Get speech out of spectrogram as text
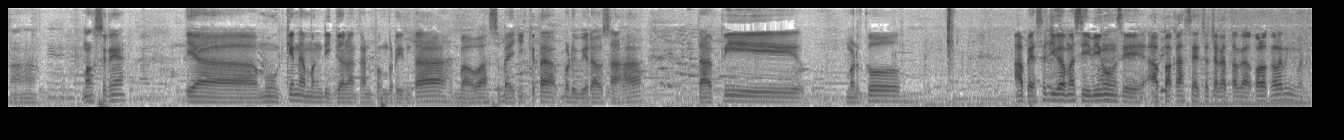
Aha. maksudnya ya mungkin emang digalakkan pemerintah bahwa sebaiknya kita berwirausaha tapi menurutku apa ya saya juga masih bingung sih apakah saya cocok atau enggak kalau kalian gimana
